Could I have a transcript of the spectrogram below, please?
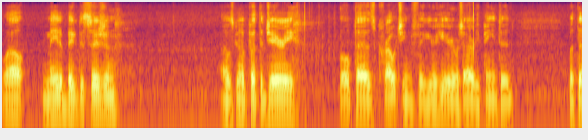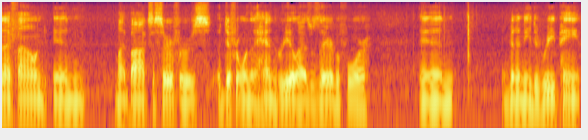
Well, made a big decision. I was going to put the Gerry Lopez crouching figure here, which I already painted. But then I found in my box of surfers a different one that I hadn't realized was there before. And I'm going to need to repaint.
